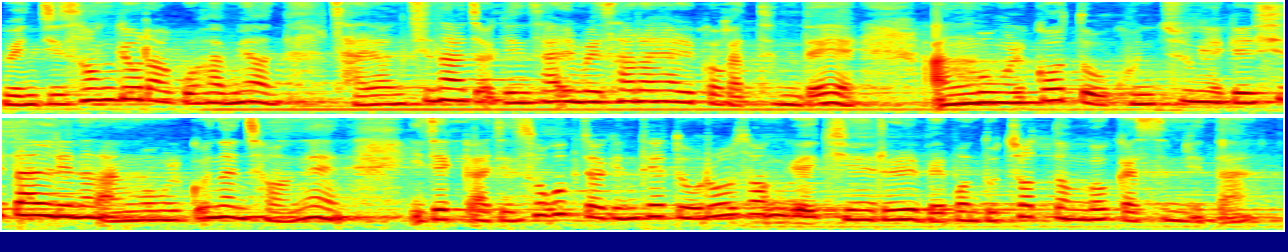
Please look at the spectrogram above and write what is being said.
왠지 선교라고 하면 자연 친화적인 삶을 살아야 할 것 같은데 악몽을 꿔도 곤충에게 시달리는 악몽을 꾸는 저는 이제까지 소극적인 태도로 선교의 기회를 매번 놓쳤던 것 같습니다.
